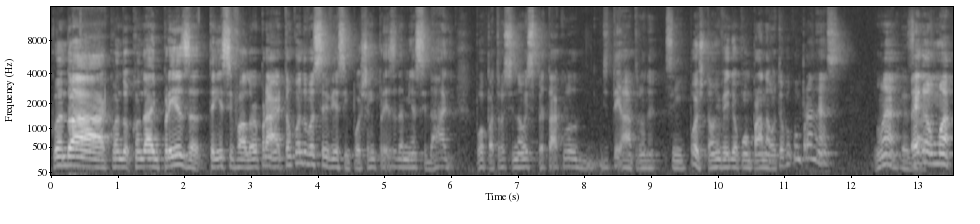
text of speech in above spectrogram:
Quando a, quando, quando a empresa tem esse valor para a arte. Então, quando você vê assim, poxa, a empresa da minha cidade pô, patrocinou um espetáculo de teatro, né? Sim. Poxa, então em vez de eu comprar na outra, eu vou comprar nessa. Não é? Pega, uma,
